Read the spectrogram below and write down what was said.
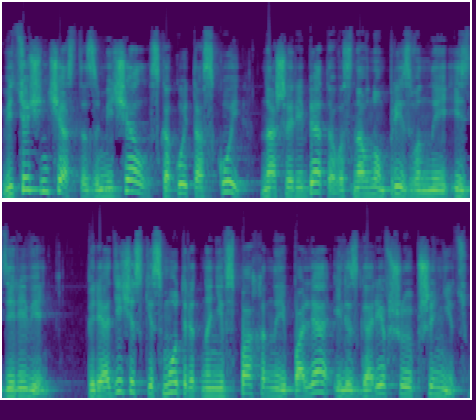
Ведь очень часто замечал, с какой тоской наши ребята, в основном призванные из деревень, периодически смотрят на невспаханные поля или сгоревшую пшеницу.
